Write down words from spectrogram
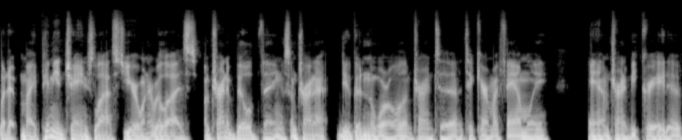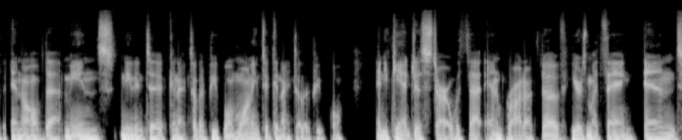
But it, my opinion changed last year when I realized I'm trying to build things. I'm trying to do good in the world. I'm trying to take care of my family and I'm trying to be creative. And all of that means needing to connect other people and wanting to connect other people. And you can't just start with that end product of here's my thing. And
